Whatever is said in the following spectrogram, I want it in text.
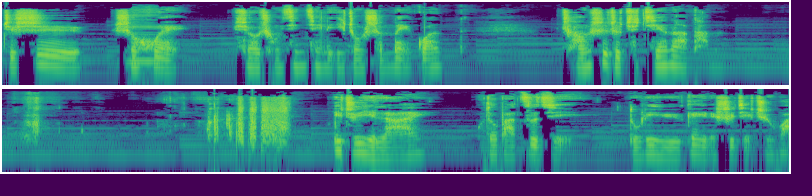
只是社会需要重新建立一种审美观。尝试着去接纳他们。一直以来，我都把自己独立于 gay 的世界之外，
